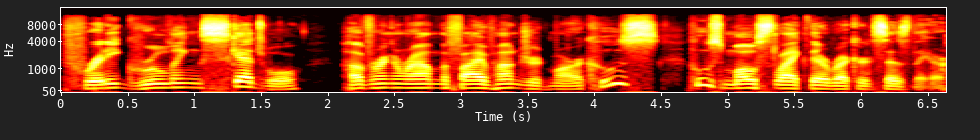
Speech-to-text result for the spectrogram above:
pretty grueling schedule, hovering around the 500 mark. Who's who's most like their record says they are?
